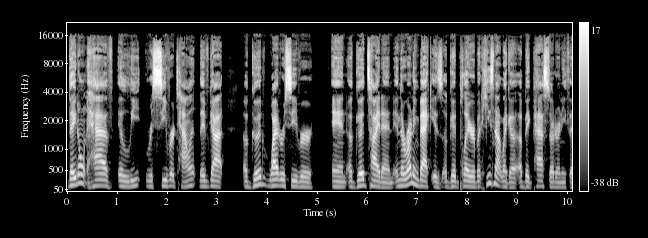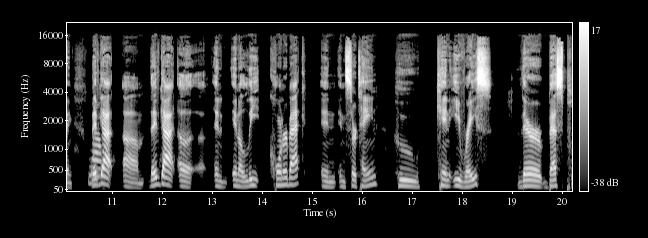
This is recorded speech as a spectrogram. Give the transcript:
they don't have elite receiver talent. They've got a good wide receiver and a good tight end. And the running back is a good player, but he's not like a, a big pass threat or anything. No. They've got um they've got a, an, an elite cornerback in in Surtain who can erase their best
